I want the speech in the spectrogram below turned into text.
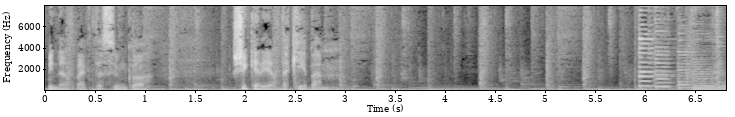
mindent megteszünk a siker érdekében. Gyűlt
